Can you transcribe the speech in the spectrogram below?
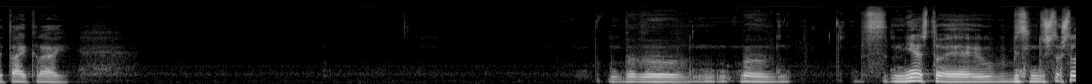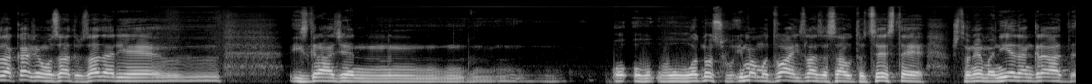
je taj kraj mjesto je, mislim, što, da kažemo o Zadru? Zadar je izgrađen u odnosu, imamo dva izlaza s autoceste, što nema nijedan grad, e,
